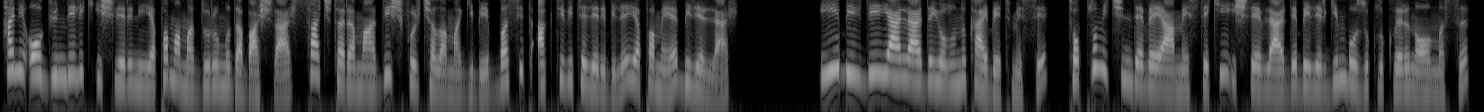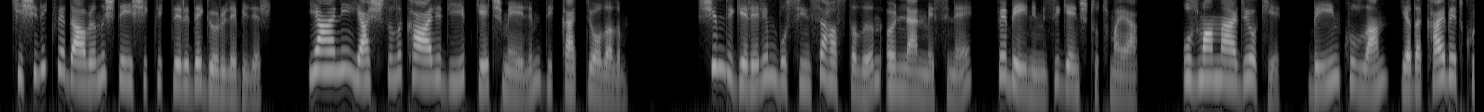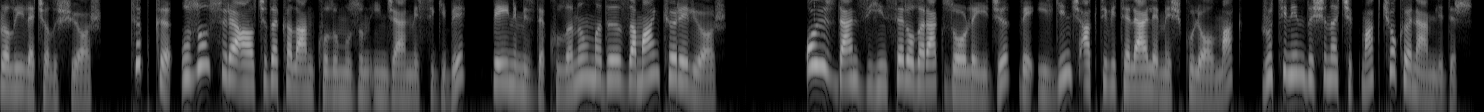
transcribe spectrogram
Hani o gündelik işlerini yapamama durumu da başlar, saç tarama, diş fırçalama gibi basit aktiviteleri bile yapamayabilirler. İyi bildiği yerlerde yolunu kaybetmesi, toplum içinde veya mesleki işlevlerde belirgin bozuklukların olması, kişilik ve davranış değişiklikleri de görülebilir. Yani yaşlılık hali deyip geçmeyelim, dikkatli olalım. Şimdi gelelim bu sinsi hastalığın önlenmesine ve beynimizi genç tutmaya. Uzmanlar diyor ki, beyin kullan ya da kaybet kuralıyla çalışıyor. Tıpkı uzun süre alçıda kalan kolumuzun incelmesi gibi, beynimizde kullanılmadığı zaman köreliyor. O yüzden zihinsel olarak zorlayıcı ve ilginç aktivitelerle meşgul olmak, rutinin dışına çıkmak çok önemlidir.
